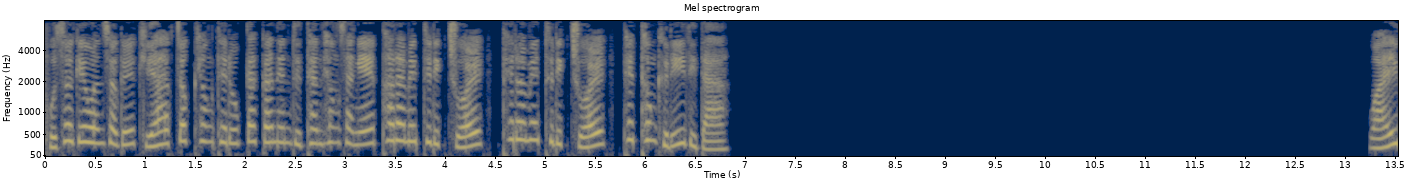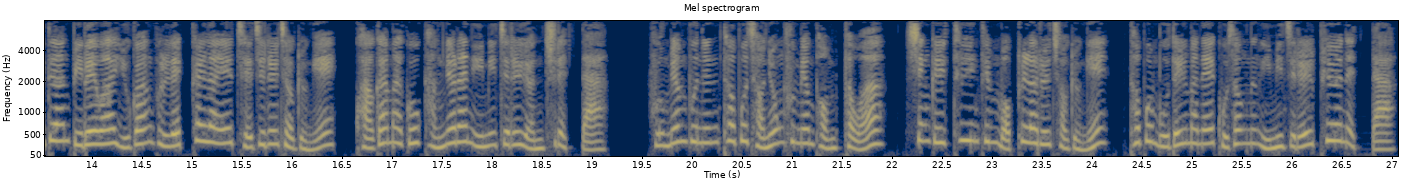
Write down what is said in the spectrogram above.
보석의 원석을 기하학적 형태로 깎아낸 듯한 형상의 파라메트릭 주얼, 페러메트릭 주얼, 패턴 그릴이다. 와이드한 비레와 유광 블랙 칼라의 재질을 적용해 과감하고 강렬한 이미지를 연출했다. 후면부는 터보 전용 후면 범퍼와 싱글 트윈팀 머플러를 적용해 터보 모델만의 고성능 이미지를 표현했다.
